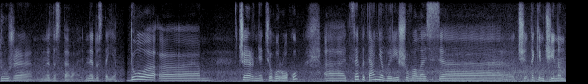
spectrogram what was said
дуже не достає. До е, червня цього року е, це питання вирішувалось таким чином.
